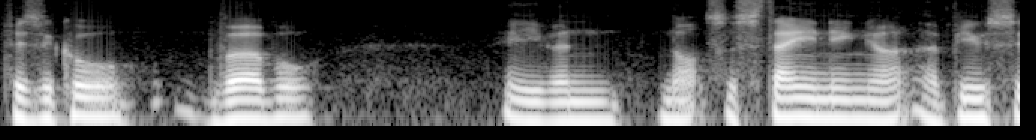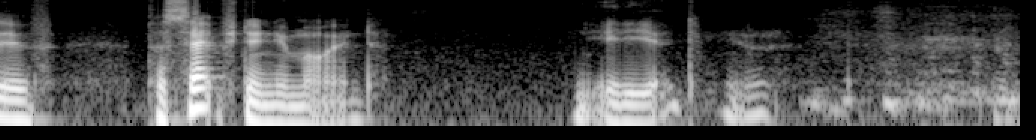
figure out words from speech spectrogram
physical, verbal, even not sustaining uh, abusive perception in your mind. An idiot, you know.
